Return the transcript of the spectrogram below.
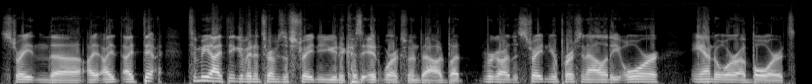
straighten the. I I, I think to me I think of it in terms of straighten your unit because it works when bowed. But regardless, straighten your personality or and or abort.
